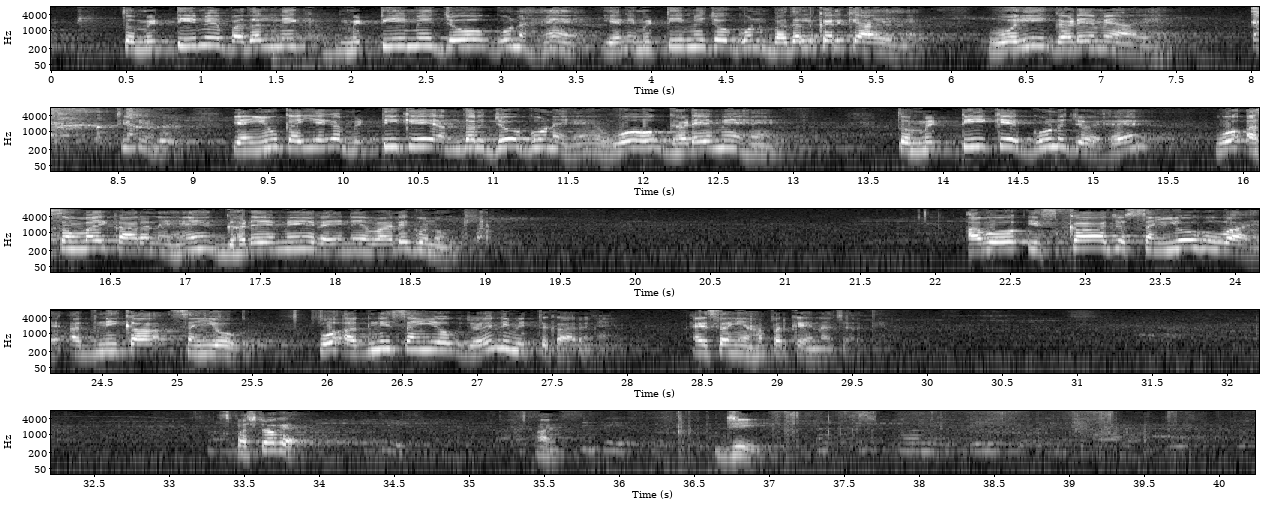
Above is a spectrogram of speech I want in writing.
तो मिट्टी में बदलने, मिट्टी में जो गुण हैं, यानी मिट्टी में जो गुण बदल करके आए हैं, वही घड़े में आए हैं। ठीक है? या यूँ कहिएगा, मिट्टी के अंदर जो गुण हैं, वो घड़े में हैं। तो मिट्टी के गुण जो है, वो असमवाय कारण है घड़े में रहने वाले गुणों के। अब इसका जो संयोग हुआ है, अग्नि का संयोग, वो अग्नि संयोग जो है निमित्त कारण है। ऐसा यहाँ पर कहना चाहते हैं। स्पष्ट हो गए हाँ। जी।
